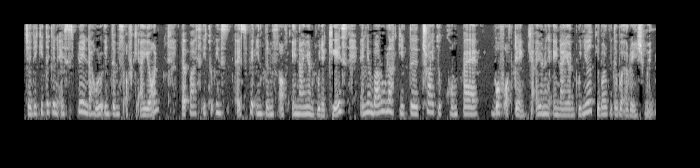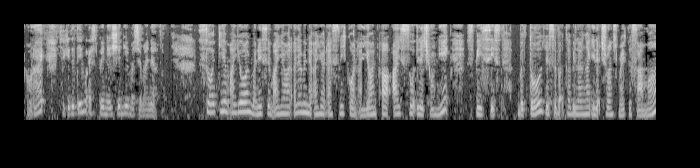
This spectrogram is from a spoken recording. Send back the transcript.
Jadi kita kena explain dahulu in terms of cation, lepas itu explain in terms of anion punya case, and then barulah kita try to compare both of them, cation dengan anion punya, okay, baru kita buat arrangement. Alright, jadi kita tengok explanation dia macam mana. Sodium ion, magnesium ion, aluminium ion and silicon ion are isoelectronic species. Betul, disebabkan bilangan electrons mereka sama.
